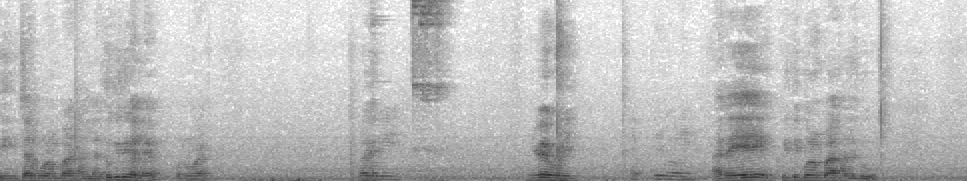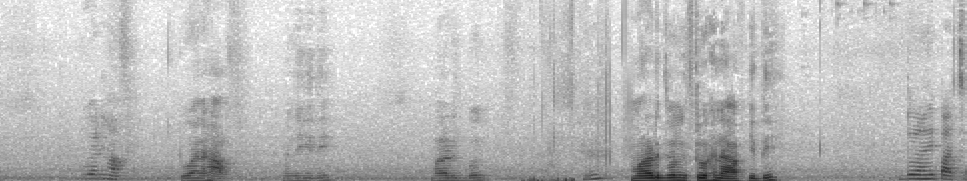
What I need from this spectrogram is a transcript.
तीन चार पुरणपोळ्या खाल्ल्या. तू किती खाल्ल्या पुरणपोळ्या? होळी. अरे किती पुरणपोळ्या खाल्ल्या तू? Two and half. Two and half म्हणजे किती? मराठीत बोल. मराठीत बोल टू अँड हाफ किती? दोन आणि पाच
